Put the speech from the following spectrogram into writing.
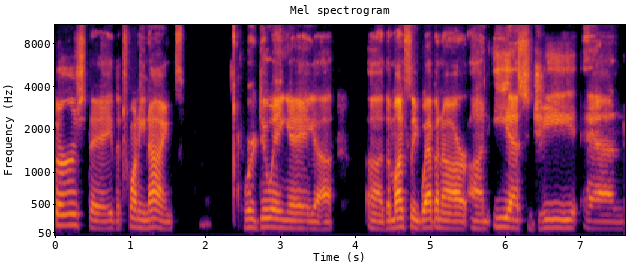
Thursday, the 29th, we're doing a uh, uh, the monthly webinar on ESG and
